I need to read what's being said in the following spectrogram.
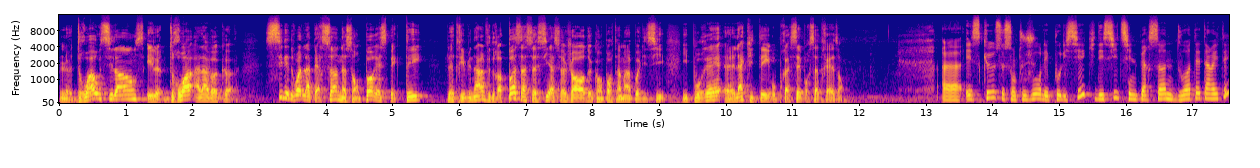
le droit au silence et le droit à l'avocat. Si les droits de la personne ne sont pas respectés, le tribunal ne voudra pas s'associer à ce genre de comportement policier. Il pourrait euh, l'acquitter au procès pour cette raison. Euh, est-ce que ce sont toujours les policiers qui décident si une personne doit être arrêtée?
